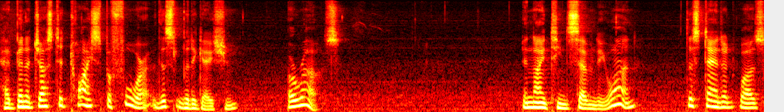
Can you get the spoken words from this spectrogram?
had been adjusted twice before this litigation arose. In 1971, the standard was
